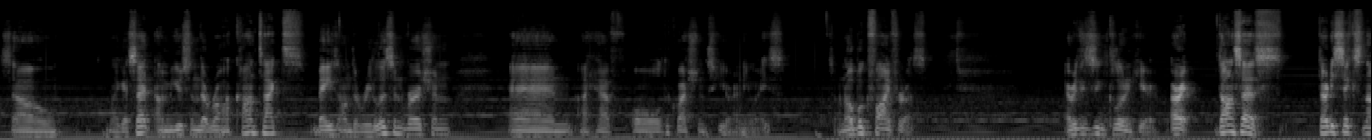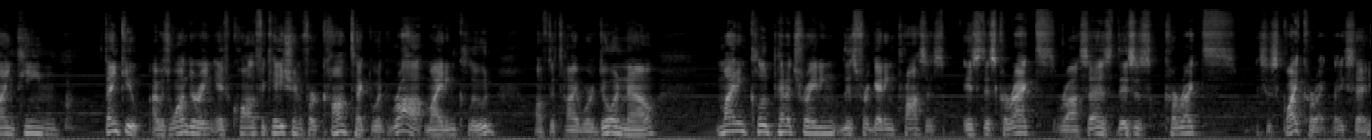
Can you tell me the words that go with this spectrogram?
So, like I said, I'm using the raw context based on the re-listen version, and I have all the questions here, anyways. So, no book 5 for us. Everything's included here. Alright, Don says 3619. Thank you. I was wondering if qualification for contact with Ra might include of the type we're doing now might include penetrating this forgetting process. Is this correct? Ra says, This is correct. This is quite correct, they say.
